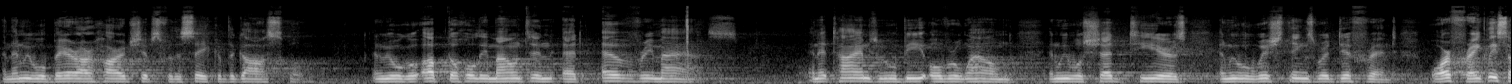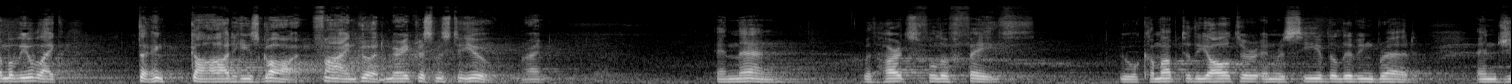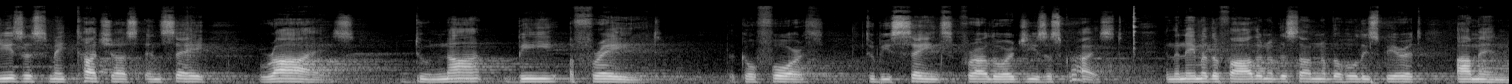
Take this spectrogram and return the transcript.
And then we will bear our hardships for the sake of the gospel. And we will go up the holy mountain at every Mass. And at times we will be overwhelmed and we will shed tears and we will wish things were different. Or, frankly, some of you like, thank God he's gone. Fine, good. Merry Christmas to you, right? And then, with hearts full of faith, we will come up to the altar and receive the living bread. And Jesus may touch us and say, Rise, do not be afraid, but go forth to be saints for our Lord Jesus Christ. In the name of the Father, and of the Son, and of the Holy Spirit, Amen.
